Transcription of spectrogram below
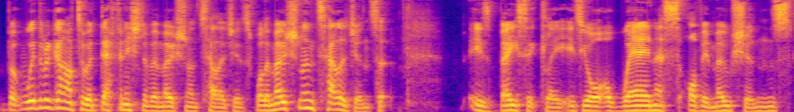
but with regard to a definition of emotional intelligence, well, emotional intelligence is basically is your awareness of emotions,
